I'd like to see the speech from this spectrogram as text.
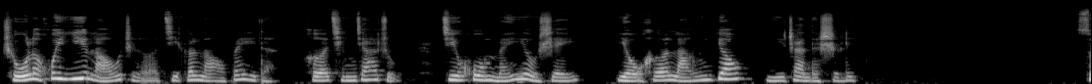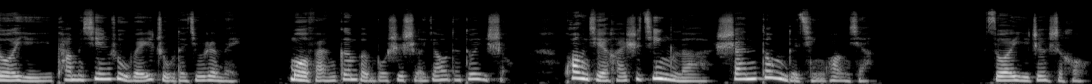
除了灰衣老者几个老辈的。和秦家主几乎没有谁有和狼妖一战的实力，所以他们先入为主的就认为莫凡根本不是蛇妖的对手，况且还是进了山洞的情况下，所以这时候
